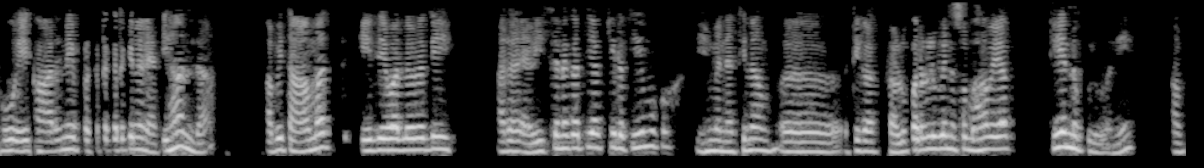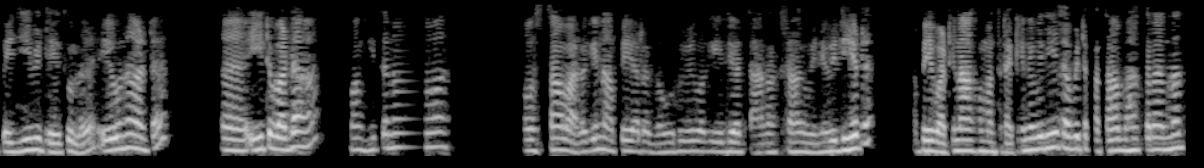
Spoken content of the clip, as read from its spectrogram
හෝ ඒ කාරණේ ප්‍රකට කරගෙන නැති හන්දා අපි තාමත් මේ දේවල් වලදී අර ඇවිස්සෙන ගතියක් කියලා කියමුකෝ. එහෙම නැතිනම් ටිකක් රළුපරළු වෙන ස්වභාවයක් තියෙන්න පුළුවනි අපේ ජීවිතය තුළ. ඒ වුණාට ඊට වඩා මම හිතනවා අවස්ථාව අරගෙන අපේ අර ගෞරවය වගේ දේවල් ආරක්ෂා වෙන විදිහට අපේ වටිනාකමත් රැකෙන විදිහට අපිට කතා බහ කරන්නත්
